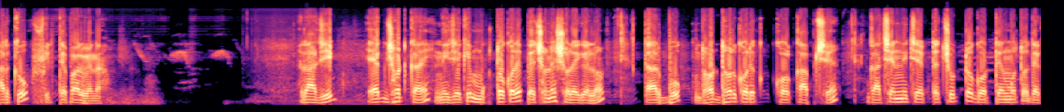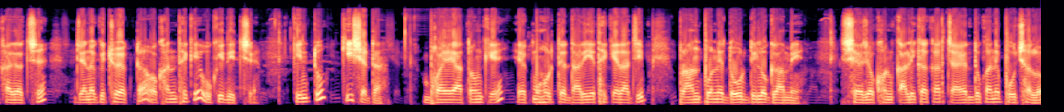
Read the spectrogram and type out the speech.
আর কেউ ফিরতে পারবে না। রাজীব এক ঝটকায় নিজেকে মুক্ত করে পেছনে সরে গেল। তার বুক ধরধর করে কাঁপছে। গাছের নিচে একটা ছোট্ট গর্তের মতো দেখা যাচ্ছে, যেন কিছু একটা ওখান থেকে উকি দিচ্ছে। কিন্তু কি সেটা? ভয়ে আতঙ্কে এক মুহূর্তে দাঁড়িয়ে থেকে রাজীব প্রাণপণে দৌড় দিল গ্রামে। সে যখন কালিকাকার চায়ের দোকানে পৌঁছালো,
